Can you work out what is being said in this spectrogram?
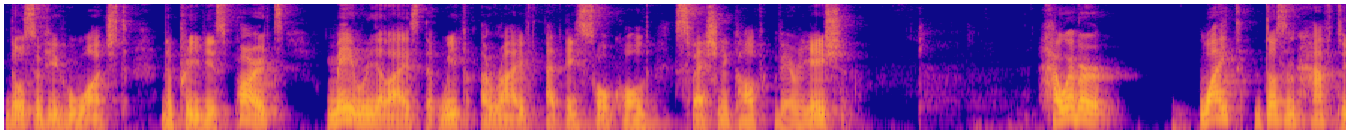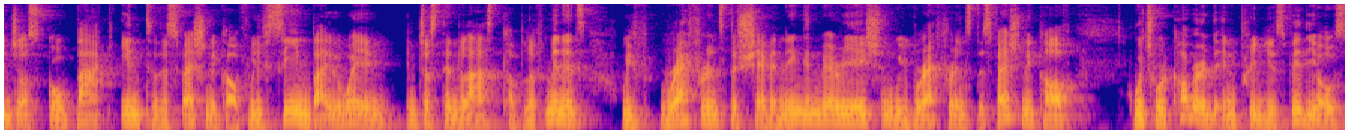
those of you who watched the previous parts may realize that we've arrived at a so-called Sveshnikov variation. However, White doesn't have to just go back into the Sveshnikov. We've seen, by the way, in, in, just in the last couple of minutes, we've referenced the Scheveningen variation, we've referenced the Sveshnikov, which were covered in previous videos.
